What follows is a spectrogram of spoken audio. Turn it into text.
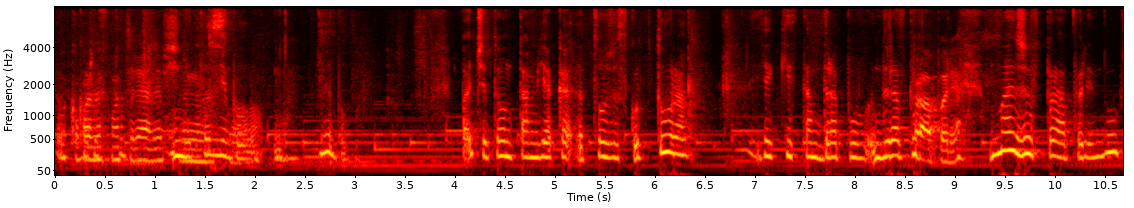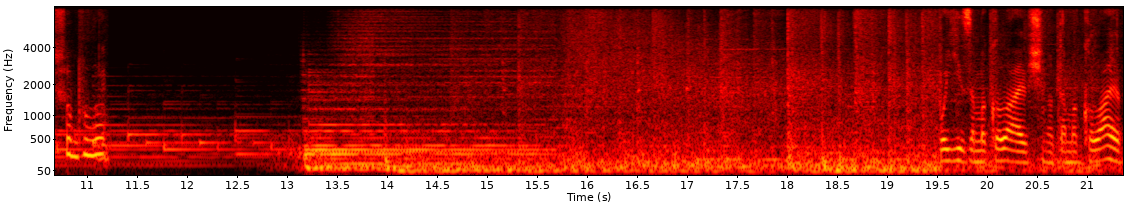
Пакувальних матеріалів ще не то не було. Не було. Бачите, он там яка теж скульптура, якісь там драпу, драпу прапорі. майже в прапорі. Ну, що було. Бої за Миколаївщину та Миколаїв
